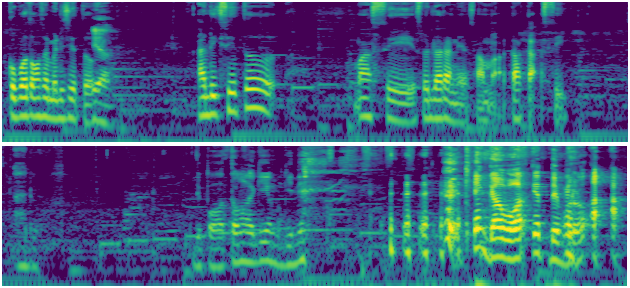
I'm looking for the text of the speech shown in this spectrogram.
aku potong sampai di situ. Iya. Adiksi itu masih saudaraan ya sama kakak sih. Aduh. Dipotong lagi yang begini. Kayak gak worth it deh, Bro.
